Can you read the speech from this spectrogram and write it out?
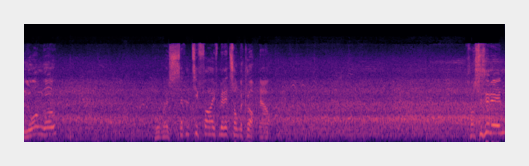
Luongo. Almost 75 minutes on the clock now. Crosses it in.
